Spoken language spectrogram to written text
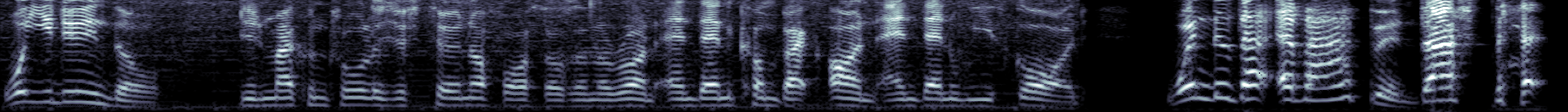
What are you doing though? Did my controller just turn off whilst I was on a run and then come back on and then we scored? When does that ever happen? That's the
